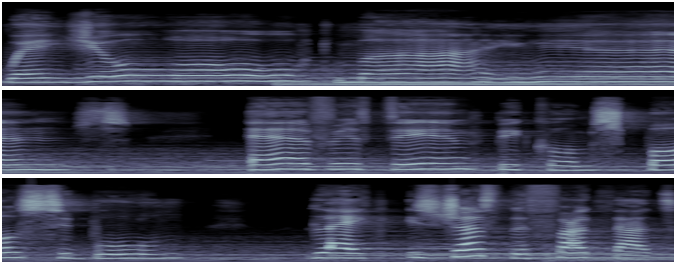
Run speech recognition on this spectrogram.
when you hold my hands, everything becomes possible. Like, it's just the fact that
